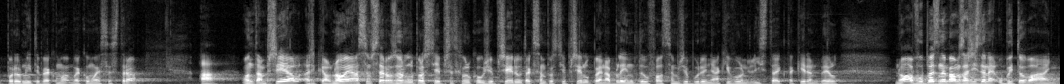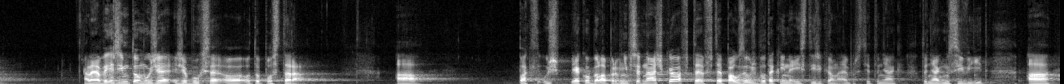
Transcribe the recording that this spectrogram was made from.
podobný typ jako, jako moje sestra. A on tam přijel a říkal, no já jsem se rozhodl prostě před chvilkou, že přijedu, tak jsem prostě přijel úplně na blind, doufal jsem, že bude nějaký volný lístek, tak jeden byl. No a vůbec nemám zařízené ubytování. Ale já věřím tomu, že, že Bůh se o, o to postará. A pak už jako byla první přednáška, v té, v té pauze už byl takový nejistý, říkal, ne, prostě to nějak, to nějak musí být. A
